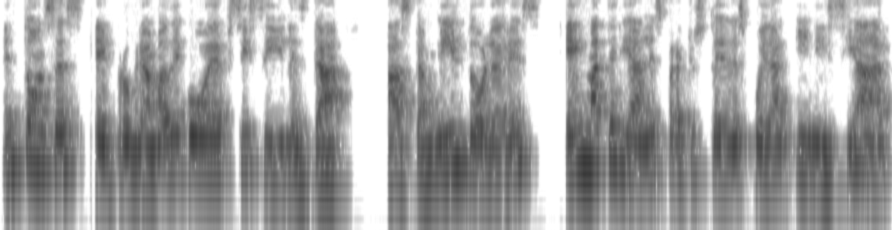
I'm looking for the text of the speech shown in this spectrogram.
Entonces, el programa de GoFCC les da hasta mil dólares en materiales para que ustedes puedan iniciar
